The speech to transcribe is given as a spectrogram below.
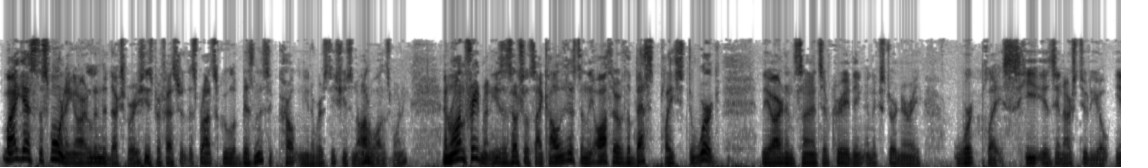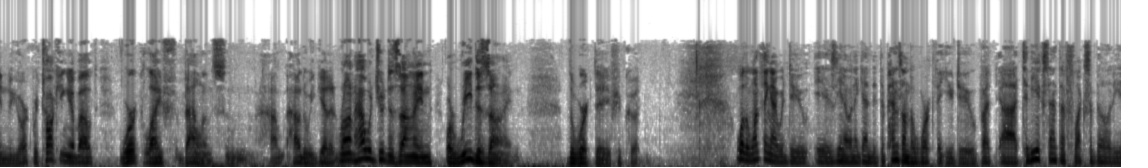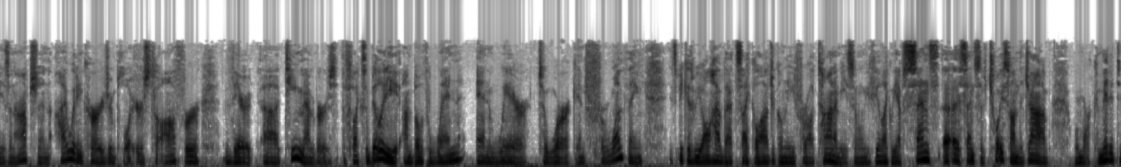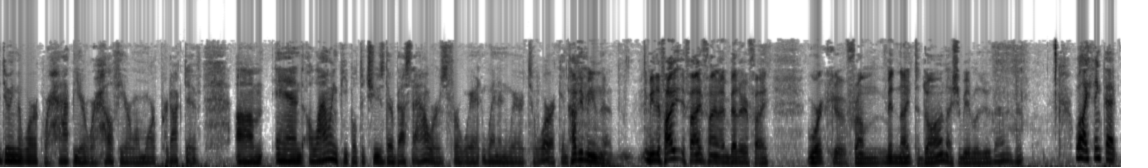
My guests this morning are Linda Duxbury. She's professor at the Sprott School of Business at Carleton University. She's in Ottawa this morning. And Ron Friedman. He's a social psychologist and the author of The Best Place to Work, The Art and Science of Creating an Extraordinary Workplace. He is in our studio in New York. We're talking about work-life balance and how, how do we get it. Ron, how would you design or redesign the workday if you could? Well, the one thing I would do is, you know, and again, it depends on the work that you do, but uh, to the extent that flexibility is an option, I would encourage employers to offer their uh, team members the flexibility on both when and where to work. And for one thing, it's because we all have that psychological need for autonomy. So when we feel like we have sense uh, a sense of choice on the job, we're more committed to doing the work, we're happier, we're healthier, we're more productive. Um, and allowing people to choose their best hours for where, when and where to work. And How do you mean that? I mean, if I if I find I'm better if I work uh, from midnight to dawn, I should be able to do that? Well, I think that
